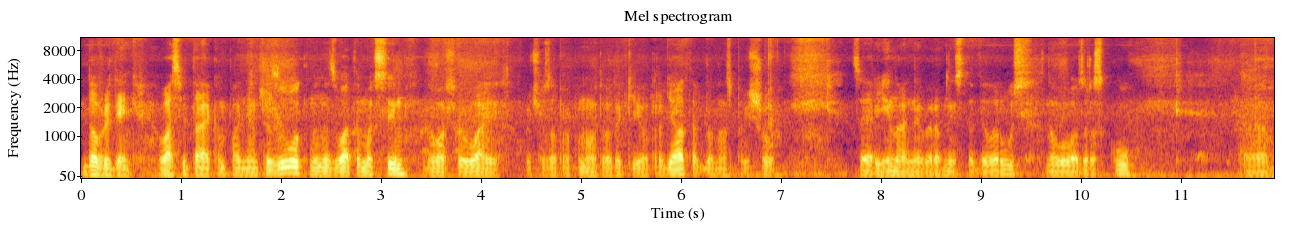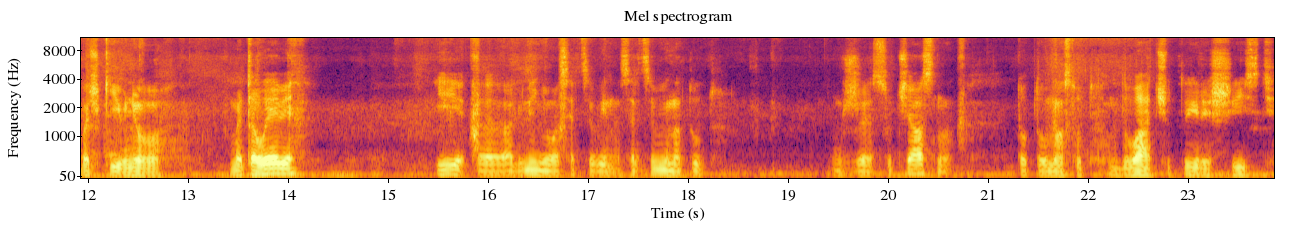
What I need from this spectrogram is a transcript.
Добрий день. Вас вітає компанія МТЗОК. Мене звати Максим. До вашої уваги хочу запропонувати отакий от радіатор. До нас прийшов. Це оригінальне виробництво Білорусь нового зразку. Е, Бачки в нього металеві і е, алюмінієва серцевина. Серцевина тут вже сучасна. Тобто у нас тут 2, 4, 6,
